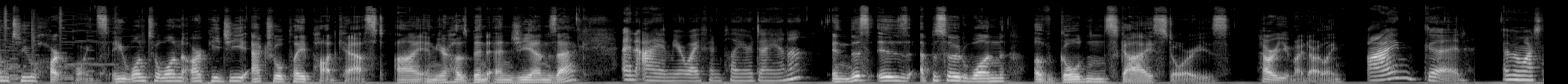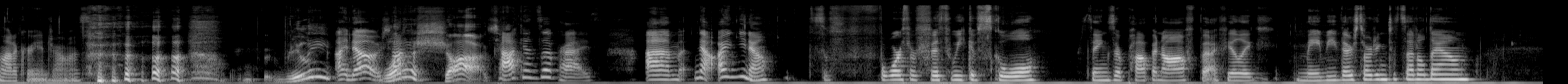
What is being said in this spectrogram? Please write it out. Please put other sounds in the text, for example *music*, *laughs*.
welcome to Heart Points, a one to one RPG actual play podcast. I am your husband and GM, Zach, And I am your wife and player, Diana. and this is episode one of Golden Sky Stories. How are you, my darling? I'm good. I've been watching a lot of Korean dramas. *laughs* really? I know. What a shock. shock and surprise. Um, no, I you know, it's the fourth or fifth week of school. Things are popping off, but I feel like maybe they're starting to settle down.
